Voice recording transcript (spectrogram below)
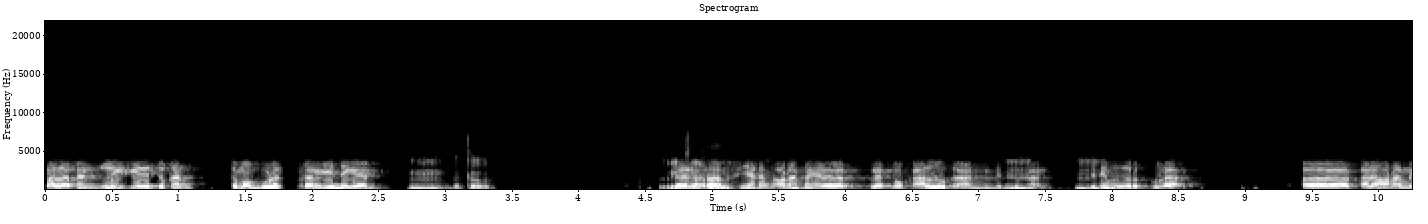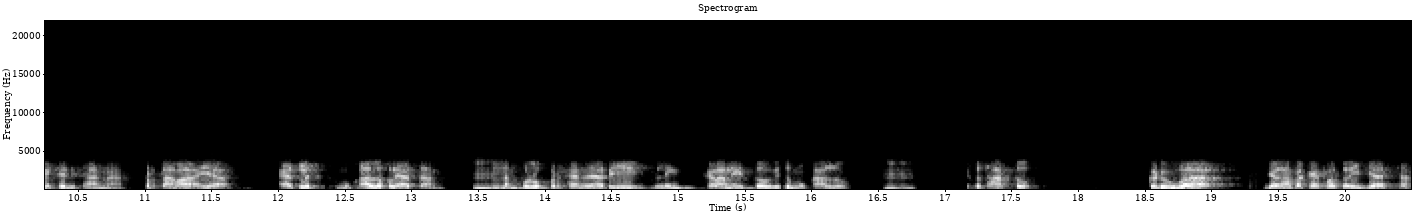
Padahal kan LinkedIn itu kan cuma bulatan gini kan. Hmm, betul. Dan Lingkaran. fungsinya kan orang pengen lihat, lihat muka lu kan gitu Hmm, kan. hmm. Jadi menurut gua eh kadang orang bisa di sana. Pertama ya at least muka lu kelihatan. Hmm, 60% dari lingkaran itu itu muka lu. hmm, Itu satu. Kedua, jangan pakai foto ijazah.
